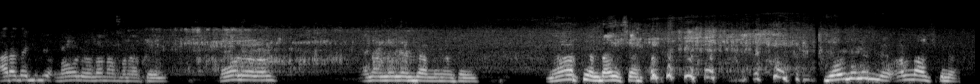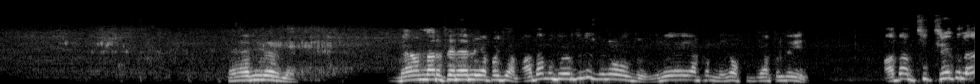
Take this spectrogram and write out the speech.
Arada gidiyor. Ne oluyor lan amına koyayım? Ne oluyor lan? Hemen nelerde amına koyayım? Ne yapıyorsun dayı sen? Gördünüz mü Allah aşkına? Fenerlilerle. Ben onları Fenerli yapacağım. Adamı gördünüz mü ne oldu? Nereye yakın mı? Yok yakın değil. Adam titredi la.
